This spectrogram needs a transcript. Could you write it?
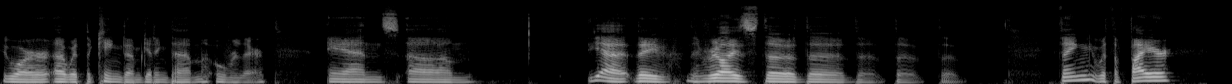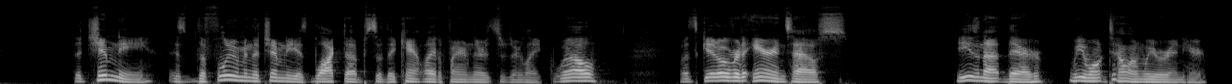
who are uh, with the Kingdom, getting them over there. And um, yeah, they they realize the the the the the thing with the fire. The chimney is the flume in the chimney is blocked up, so they can't light a fire in there. So they're like, "Well, let's get over to Aaron's house." He's not there. We won't tell him we were in here.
